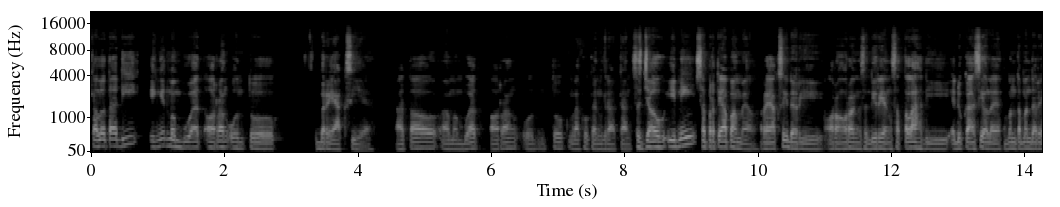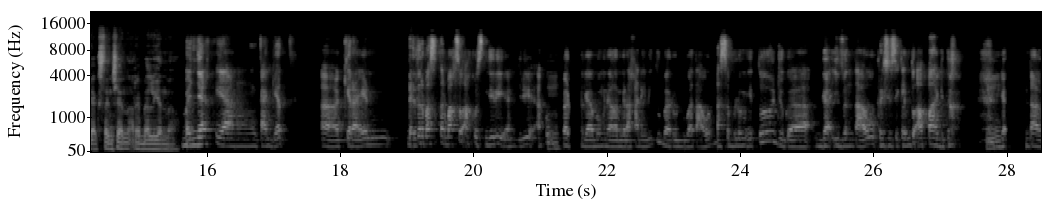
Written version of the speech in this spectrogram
Kalau tadi ingin membuat orang untuk bereaksi ya, atau uh, membuat orang untuk melakukan gerakan. Sejauh ini seperti apa Mel? Reaksi dari orang-orang sendiri yang setelah diedukasi oleh teman-teman dari Extension Rebellion Mel? Banyak yang kaget uh, kirain dan termasuk termasuk aku sendiri ya. Jadi aku hmm. baru bergabung dalam gerakan ini tuh baru dua tahun. Nah, sebelum itu juga gak even tahu krisis iklim itu apa gitu. Hmm. gak tahu.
